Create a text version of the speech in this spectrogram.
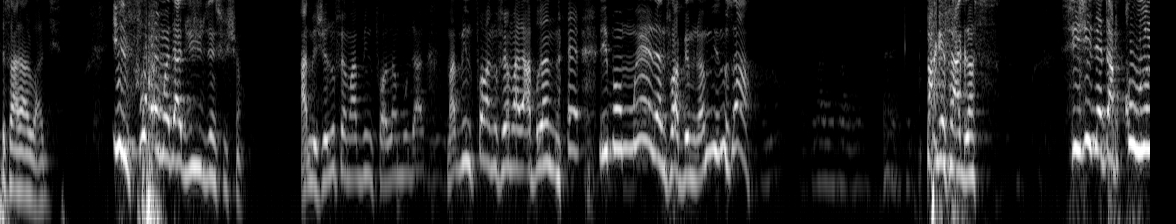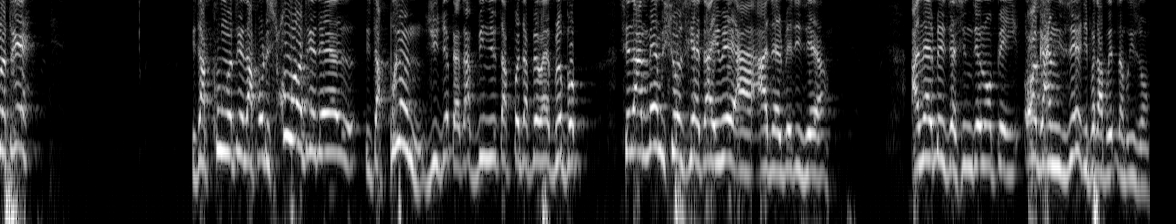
C'est ça la loi dit. Il faut un mandat du juge d'instruction. Ah, monsieur, nous faisons ma vie fort, ma vie fort, nous faisons mal apprendre. Ils vont moins d'une fois, me dit nous ça. Pas de flagrance. Si j'ai des tapes rentrer, il t'a couru la police court rentrer d'elle, il t'a pris, juge de paix, t'a venu, t'a pris, t'a fait, c'est la même chose qui est arrivée à Anel Bélizer. Anel Bélizer, si nous sommes un pays organisé, il peut être en prison.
